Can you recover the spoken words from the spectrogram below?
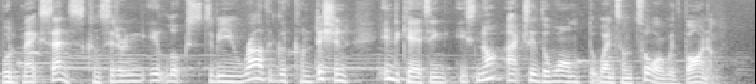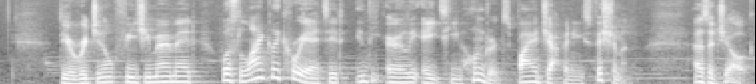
would make sense considering it looks to be in rather good condition, indicating it's not actually the one that went on tour with Barnum. The original Fiji mermaid was likely created in the early 1800s by a Japanese fisherman as a joke.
